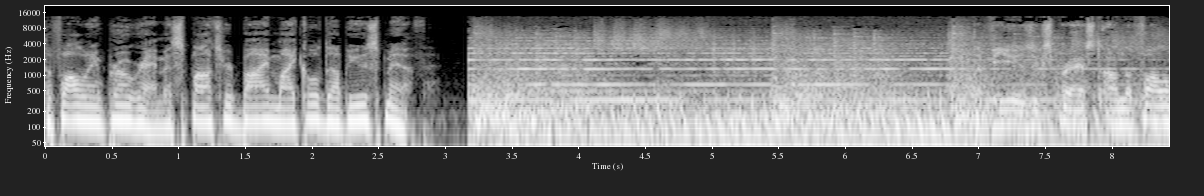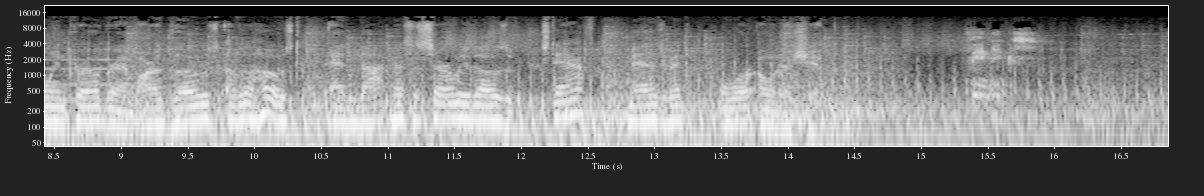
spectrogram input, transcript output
The following program is sponsored by Michael W. Smith. The views expressed on the following program are those of the host and not necessarily those of staff, management, or ownership. Phoenix,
